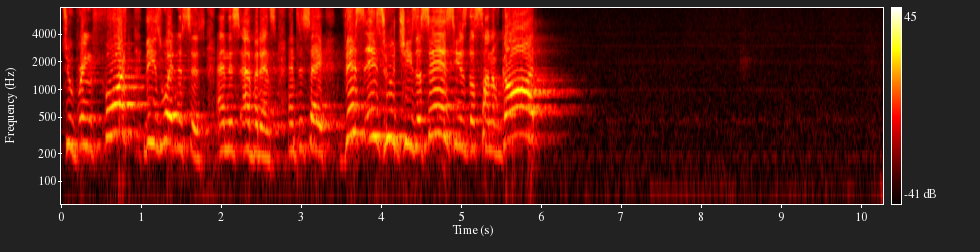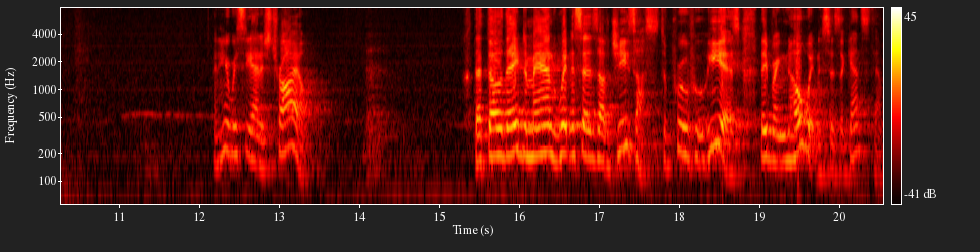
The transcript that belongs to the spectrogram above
to bring forth these witnesses and this evidence and to say, this is who Jesus is. He is the Son of God. And here we see at his trial that though they demand witnesses of Jesus to prove who he is, they bring no witnesses against him.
